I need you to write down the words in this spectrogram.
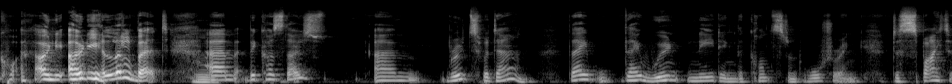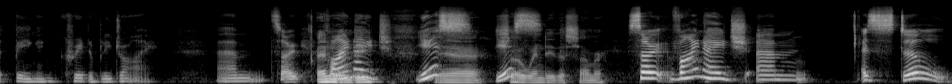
quite only only a little bit um, because those um, roots were down. They they weren't needing the constant watering, despite it being incredibly dry. Um, so And vine windy. age, yes, Yeah, yes. so windy this summer. So vine age um, is still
